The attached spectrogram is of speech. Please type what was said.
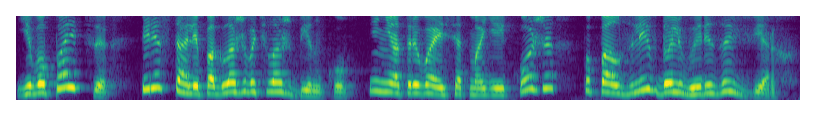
Его пальцы перестали поглаживать ложбинку и, не отрываясь от моей кожи, поползли вдоль выреза вверх.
